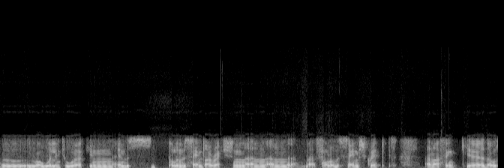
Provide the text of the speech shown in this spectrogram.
who, who are willing to work in in this pull in the same direction and and uh, follow the same script and I think uh, those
